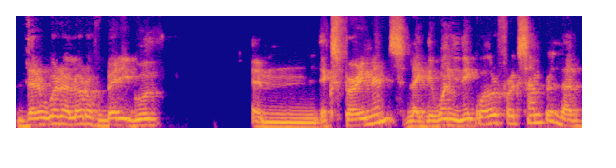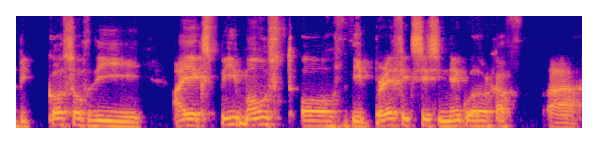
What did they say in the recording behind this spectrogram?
there were a lot of very good um, experiments, like the one in Ecuador, for example, that because of the IXP, most of the prefixes in Ecuador have uh,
